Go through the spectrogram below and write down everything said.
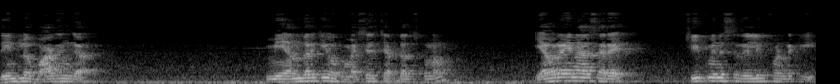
దీంట్లో భాగంగా మీ అందరికీ ఒక మెసేజ్ చెప్పదలుచుకున్నాం. ఎవరైనా సరే చీఫ్ మినిస్టర్ రిలీఫ్ ఫండ్కి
